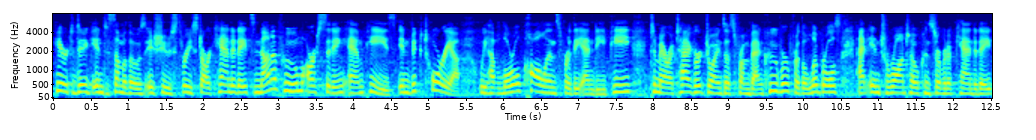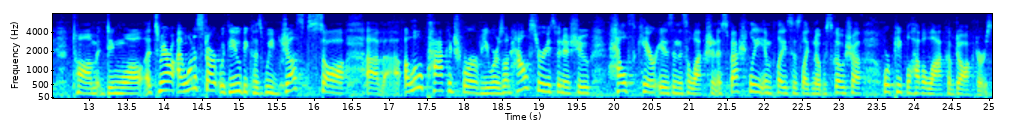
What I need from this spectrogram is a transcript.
Here to dig into some of those issues, three star candidates, none of whom are sitting MPs. In Victoria, we have Laurel Collins for the NDP. Tamara Taggart joins us from Vancouver for the Liberals. And in Toronto, Conservative candidate Tom Dingwall. Uh, Tamara, I want to start with you because we just saw uh, a little package for our viewers on how serious an issue health care is in this election, especially in places like Nova Scotia where people have a lack of doctors.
